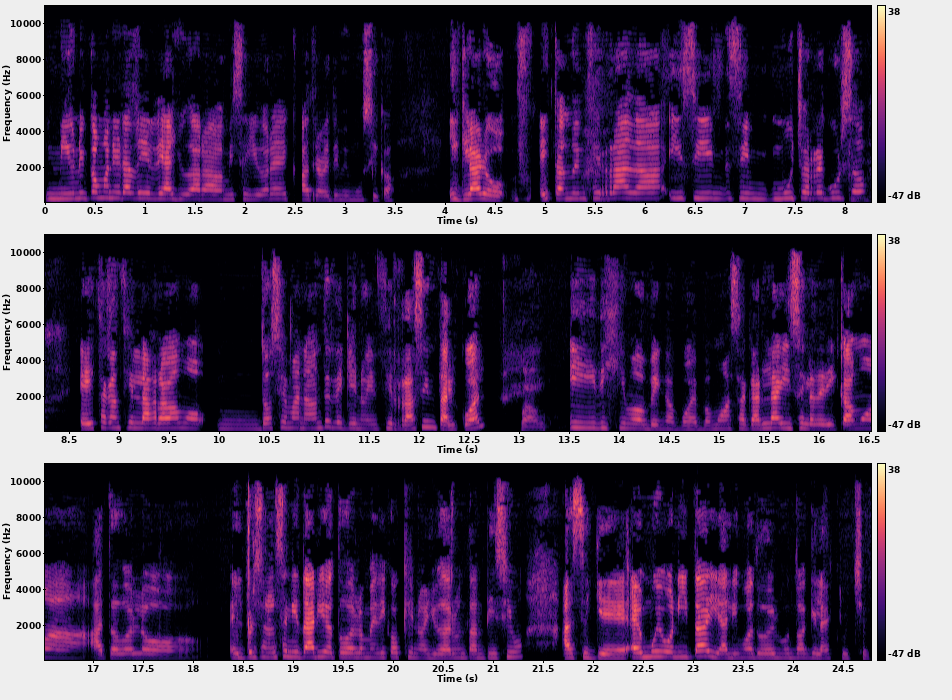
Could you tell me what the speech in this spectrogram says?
mi única manera de, de ayudar a mis seguidores es a través de mi música. Y claro, estando encerrada y sin, sin muchos recursos, esta canción la grabamos mm, dos semanas antes de que nos encerrasen tal cual. Wow. Y dijimos, venga, pues vamos a sacarla y se la dedicamos a, a todos los, el personal sanitario, a todos los médicos que nos ayudaron tantísimo. Así que es muy bonita y animo a todo el mundo a que la escuche.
